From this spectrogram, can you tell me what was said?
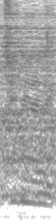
questa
